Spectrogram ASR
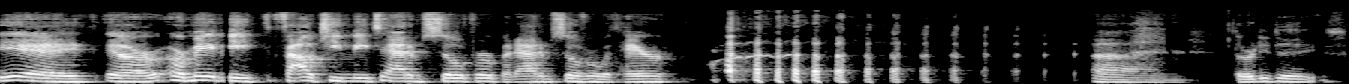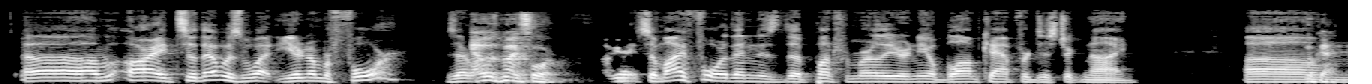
yeah. Yeah, or or maybe Fauci meets Adam Silver, but Adam Silver with hair. um, Thirty days. Um. All right. So that was what year number four. Is that that right? was my four. Okay. So my four then is the punt from earlier, Neil Blomkamp for District Nine. Um, okay.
